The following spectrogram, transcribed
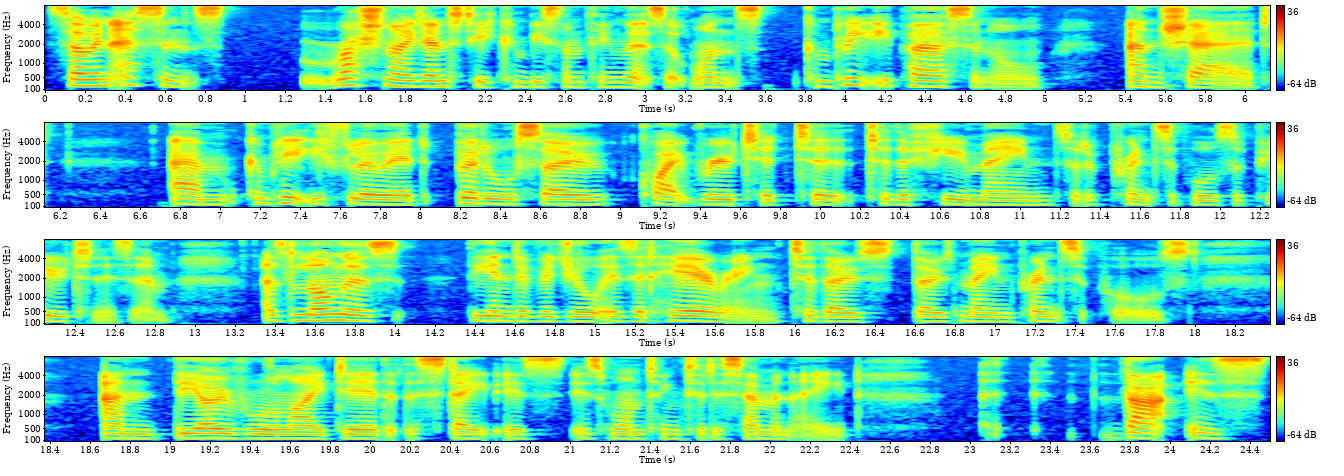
So, in essence, Russian identity can be something that's at once completely personal and shared, um, completely fluid, but also quite rooted to, to the few main sort of principles of Putinism. As long as the individual is adhering to those those main principles and the overall idea that the state is is wanting to disseminate, uh, that is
